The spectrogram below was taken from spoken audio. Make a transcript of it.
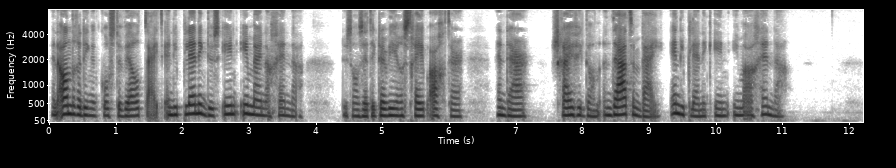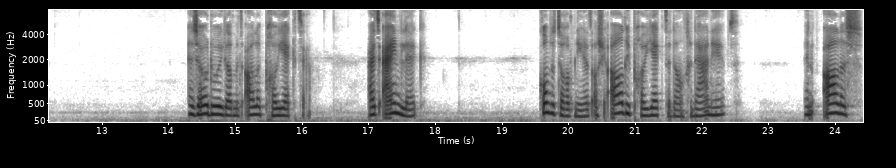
En andere dingen kosten wel tijd. En die plan ik dus in in mijn agenda. Dus dan zet ik er weer een streep achter en daar schrijf ik dan een datum bij en die plan ik in in mijn agenda. En zo doe ik dat met alle projecten. Uiteindelijk komt het erop neer dat als je al die projecten dan gedaan hebt en alles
